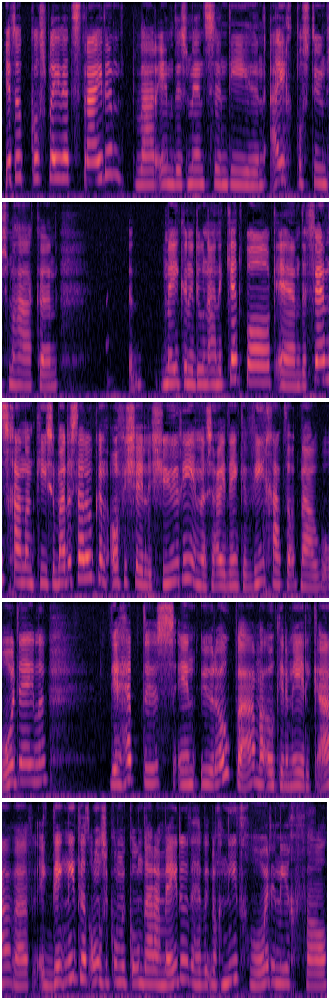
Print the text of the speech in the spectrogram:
Je hebt ook cosplaywedstrijden, waarin dus mensen die hun eigen kostuums maken mee kunnen doen aan de catwalk. En de fans gaan dan kiezen. Maar er staat ook een officiële jury. En dan zou je denken, wie gaat dat nou beoordelen? Je hebt dus in Europa, maar ook in Amerika. Ik denk niet dat onze Comic Con daaraan meedoet. Dat heb ik nog niet gehoord in ieder geval.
